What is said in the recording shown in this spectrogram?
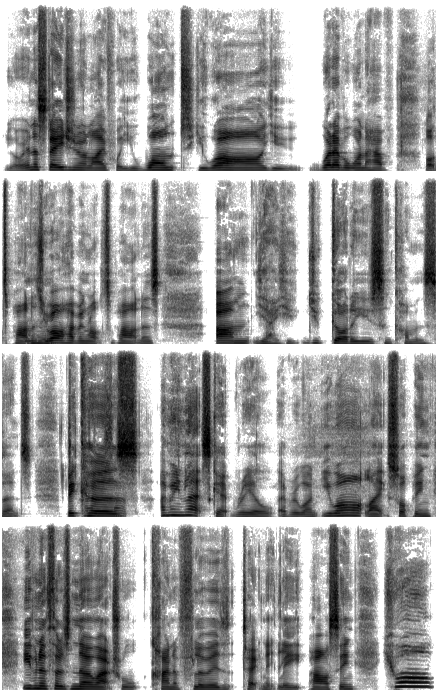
you're in a stage in your life where you want, you are, you whatever want to have lots of partners, you Mhm. are having lots of partners. Um, yeah, you you got to use some common sense because I mean, let's get real, everyone. You are like swapping, even if there's no actual kind of fluid technically passing. You are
